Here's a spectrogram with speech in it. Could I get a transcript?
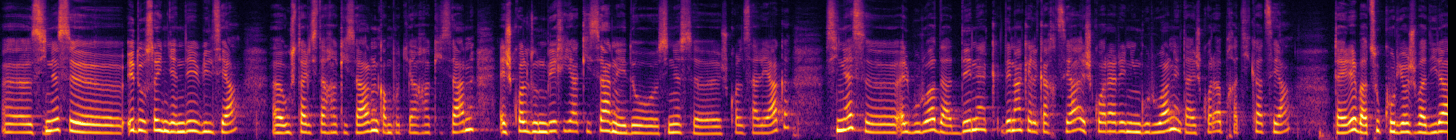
Uh, zinez uh, edo zain jende biltzea, uh, ustariztarrak izan, kanpotiarrak izan, eskualdun berriak izan edo zinez uh, eskualzaleak. Zinez, helburua da denak, denak elkartzea eskuararen inguruan eta eskuara pratikatzea. Eta ere, batzuk kurios badira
